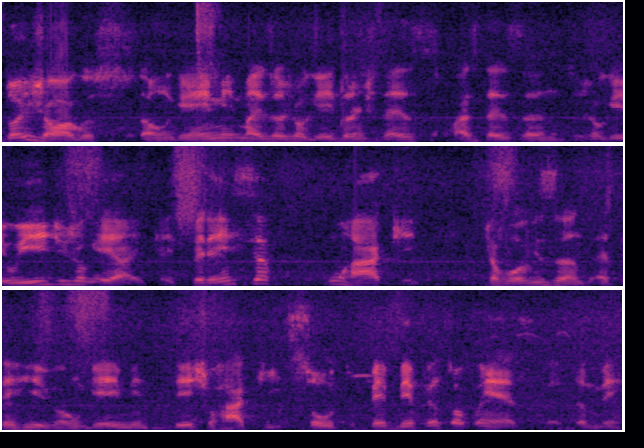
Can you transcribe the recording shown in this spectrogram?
dois jogos da um game, mas eu joguei durante 10, quase 10 anos. Eu joguei o id e joguei Ike. A experiência com hack, já vou avisando, é terrível. Um game deixa o hack solto. PB o pessoal conhece né, também.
